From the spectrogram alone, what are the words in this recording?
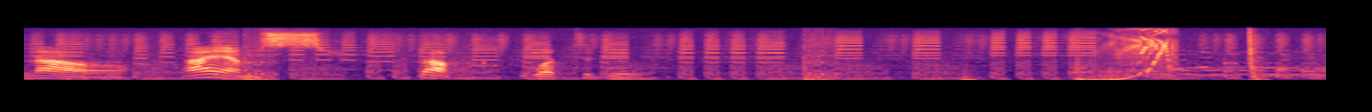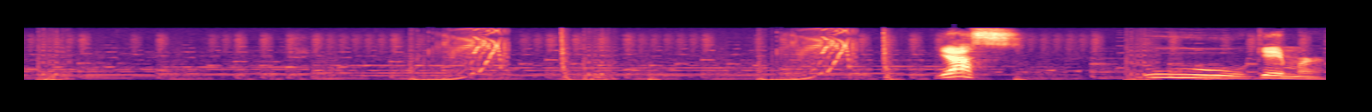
Now, I am stuck what to do. Yes! Ooh, gamer.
